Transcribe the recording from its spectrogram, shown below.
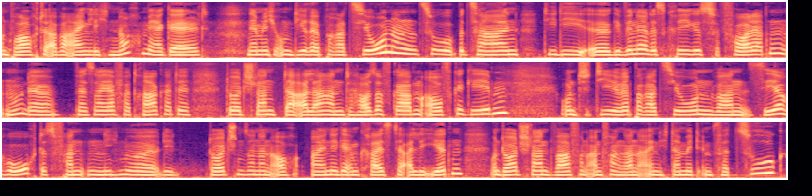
und brauchte aber eigentlich noch mehr Geld, nämlich um die Reparationen zu bezahlen, die die äh, Gewinner des Krieges forderten. Ne? Der Versailler Vertrag hatte Deutschland da allerhand Hausaufgaben aufgegeben und die Reparationen waren sehr hoch. Das fanden nicht nur die Deutschen, sondern auch einige im Kreis der Alliierten. Und Deutschland war von Anfang an eigentlich damit im Verzug,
